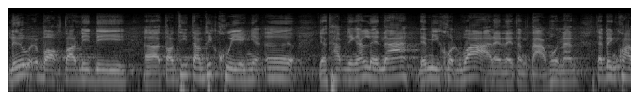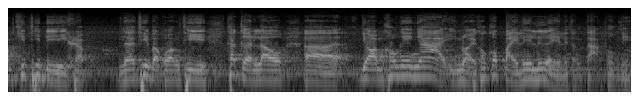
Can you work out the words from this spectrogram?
หรือบอกตอนดีๆตอนที่ตอนที่คุยอย่างเงี้ยเอออย่าทำอย่างนั้นเลยนะ เดี๋ยวมีคนว่าอะไรอะไรต่าง ๆ พวกนั้น แต่เป็นความคิดที่ดีครับนะที่บอกบางทีถ้าเกิดเรายอมเขาง่าย ๆ อีกหน่อยเขาก็ไปเรื่อยๆอะไรต่าง ๆ พวกนี้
